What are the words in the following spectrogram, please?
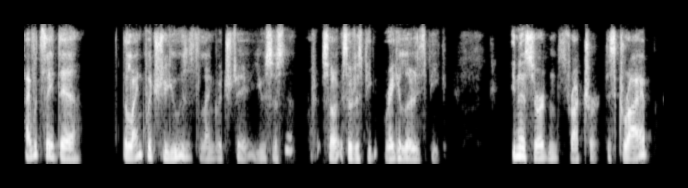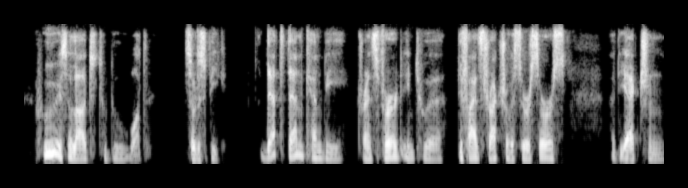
I would say the the language to use is the language the users, so, so to speak, regularly speak in a certain structure. Describe who is allowed to do what, so to speak. That then can be transferred into a defined structure with the resource, uh, the action,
